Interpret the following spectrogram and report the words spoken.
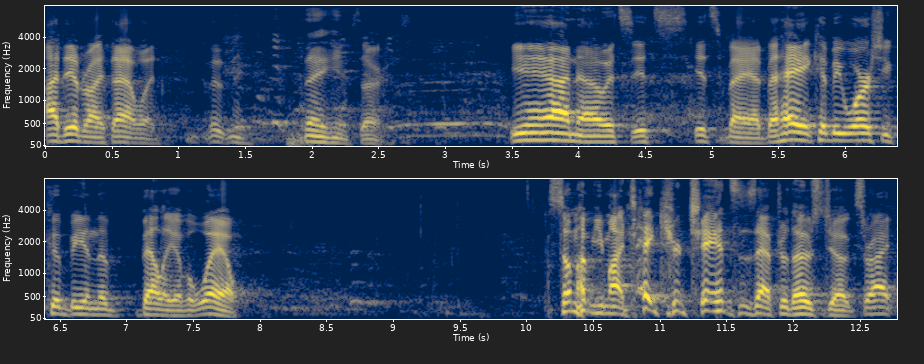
I did write that one. Thank you, sir. Yeah, I know it's it's it's bad, but hey, it could be worse. You could be in the belly of a whale. Some of you might take your chances after those jokes, right?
